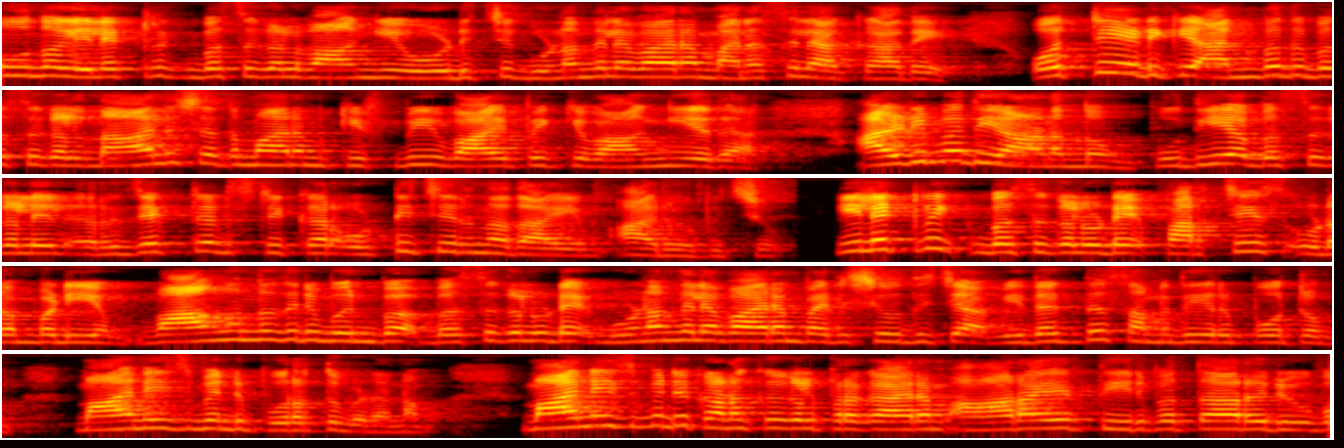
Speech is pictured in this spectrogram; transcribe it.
മൂന്നോ ഇലക്ട്രിക് ബസ്സുകൾ വാങ്ങി ഓടിച്ച് ഗുണനിലവാരം മനസ്സിലാക്കാതെ ഒറ്റയടിക്ക് അൻപത് ബസ്സുകൾ നാല് ശതമാനം കിഫ്ബി വായ്പയ്ക്ക് വാങ്ങിയത് അഴിമതിയാണെന്നും പുതിയ ബസ്സുകളിൽ റിജക്റ്റഡ് സ്റ്റിക്കർ ഒട്ടിച്ചിരുന്നതായും ആരോപിച്ചു. ഇലക്ട്രിക് ബസ്സുകളുടെ പർച്ചേസ് ഉടമ്പടിയും വാങ്ങുന്നതിന് മുൻപ് ബസ്സുകളുടെ ഗുണനിലവാരം പരിശോധിച്ച വിദഗ്ധ സമിതി റിപ്പോർട്ടും മാനേജ്മെന്റ് പുറത്തുവിടണം. മാനേജ്മെന്റ് കണക്കുകൾ പ്രകാരം ആറായിരത്തി ഇരുപത്തി ആറ് രൂപ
